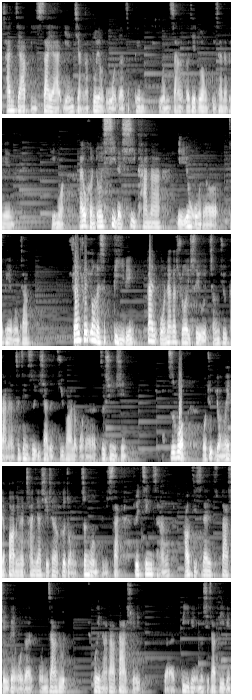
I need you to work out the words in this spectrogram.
参加比赛啊、演讲啊，都用我的这篇文章，而且都用比赛那篇题目，啊还有很多系的系刊啊，也用我的这篇文章。虽然说用的是笔名，但我那个时候是有成就感的，这件事一下子激发了我的自信心。之后我就踊跃的报名了参加学校的各种征文比赛，所以经常。好几次在大学里边，我的文章就会拿到大学的第一名，我们学校第一名。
